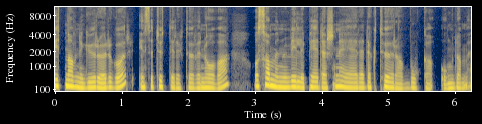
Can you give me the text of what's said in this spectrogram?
Mitt navn er Guro Ødegård, instituttdirektør ved NOVA, og sammen med Willy Pedersen er jeg redaktør av boka Ungdommen.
